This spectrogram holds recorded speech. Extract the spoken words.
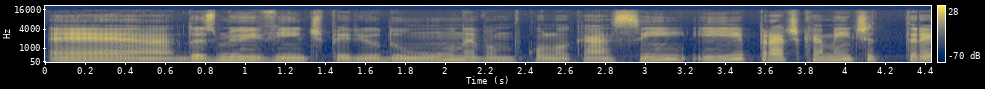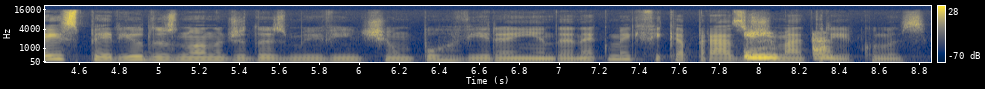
é, 2020, período 1, né, vamos colocar assim, e praticamente três períodos no ano de 2021 por vir ainda, né? Como é que fica prazo de matrículas?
